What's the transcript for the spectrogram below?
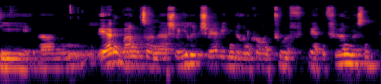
die ähm, irgendwann zu einer schwerwiegenderen Korrektur werden führen müssen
